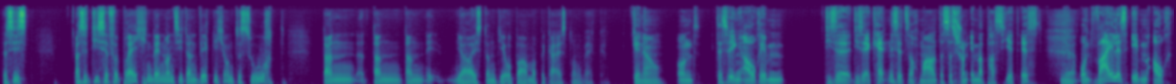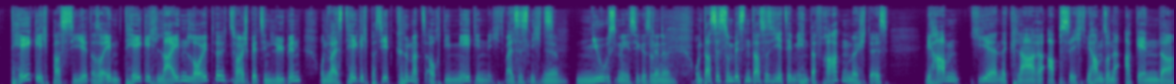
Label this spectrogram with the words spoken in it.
Das ist, also diese Verbrechen, wenn man sie dann wirklich untersucht, dann, dann, dann ja, ist dann die Obama-Begeisterung weg. Genau. Und deswegen auch eben diese, diese Erkenntnis jetzt nochmal, dass das schon immer passiert ist. Ja. Und weil es eben auch täglich passiert, also eben täglich leiden Leute, zum Beispiel jetzt in Libyen, und Ja. weil es täglich passiert, kümmert es auch die Medien nicht, weil es ist nichts Ja. Newsmäßiges. Und, Genau. und das ist so ein bisschen das, was ich jetzt eben hinterfragen möchte, ist, wir haben hier eine klare Absicht, wir haben so eine Agenda.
